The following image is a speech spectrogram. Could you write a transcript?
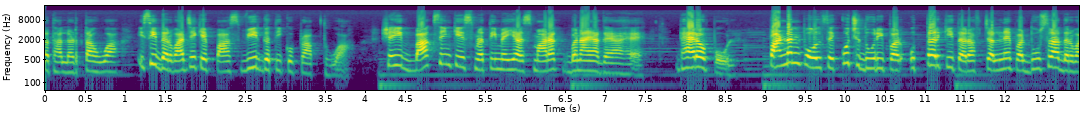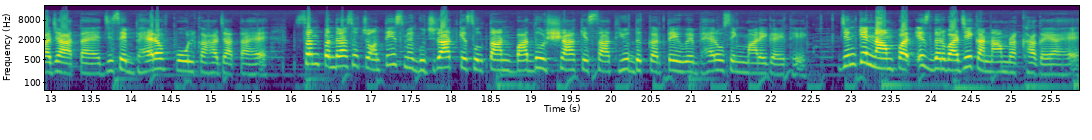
तथा लड़ता हुआ इसी दरवाजे के पास वीर गति को प्राप्त हुआ। शहीद बाग सिंह की स्मृति में यह स्मारक बनाया गया है। भैरव पोल। पांडन पोल से कुछ दूरी पर उत्तर की तरफ़ चलने पर दूसरा दरवाज़ा आता है, जिसे भैरव पोल कहा जाता है। सन 1534 में गुजरात के सुल्तान बहादुर शाह के साथ युद्ध करते हुए भैरव सिंह मारे गए थे, जिनके नाम पर इस दरवाजे का नाम रखा गया है।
